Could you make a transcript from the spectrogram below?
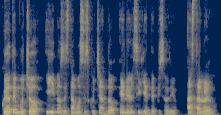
Cuídate mucho y nos estamos escuchando en el siguiente episodio. Hasta luego.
